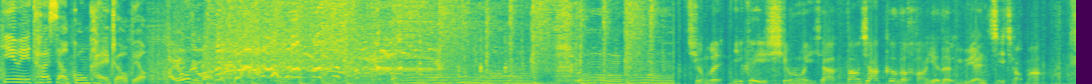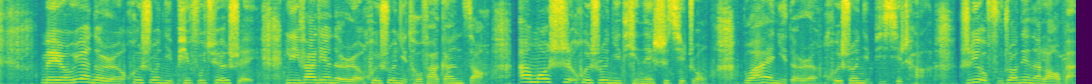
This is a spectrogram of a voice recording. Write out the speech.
因为她想公开招标。哎呦我的妈！请问你可以形容一下当下各个行业的语言技巧吗？美容院的人会说你皮肤缺水，理发店的人会说你头发干燥，按摩师会说你体内湿气重，不爱你的人会说你脾气差，只有服装店的老板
